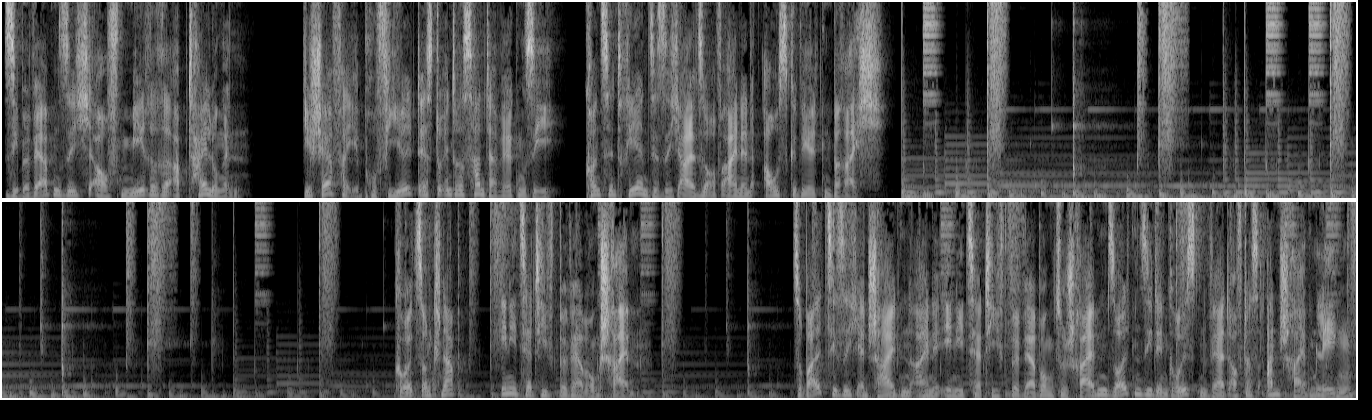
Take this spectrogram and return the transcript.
Sie bewerben sich auf mehrere Abteilungen. Je schärfer Ihr Profil, desto interessanter wirken Sie. Konzentrieren Sie sich also auf einen ausgewählten Bereich. Kurz und knapp, Initiativbewerbung schreiben. Sobald Sie sich entscheiden, eine Initiativbewerbung zu schreiben, sollten Sie den größten Wert auf das Anschreiben legen.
